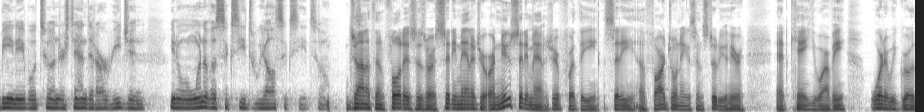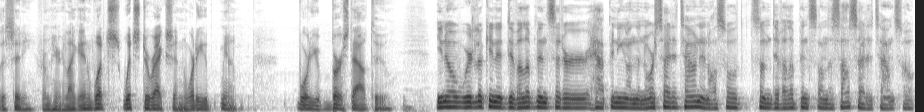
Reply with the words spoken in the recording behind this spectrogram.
being able to understand that our region, you know, when one of us succeeds, we all succeed. So Jonathan Flores is our city manager, or new city manager for the city of Pharr, joining us in studio here at KURV. Where do we grow the city from here? Like, in which which direction? Where do you you know where do you burst out to? You know, we're looking at developments that are happening on the north side of town and also some developments on the south side of town. So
